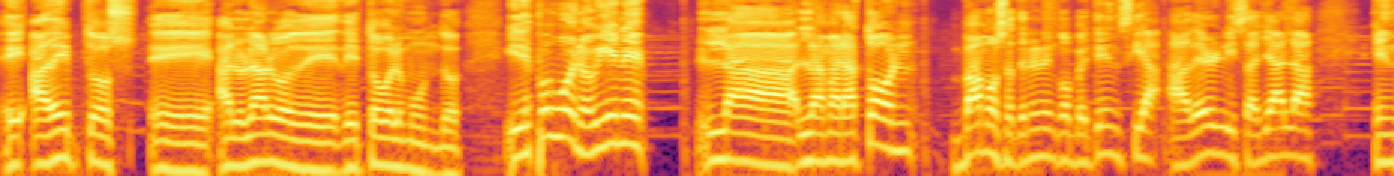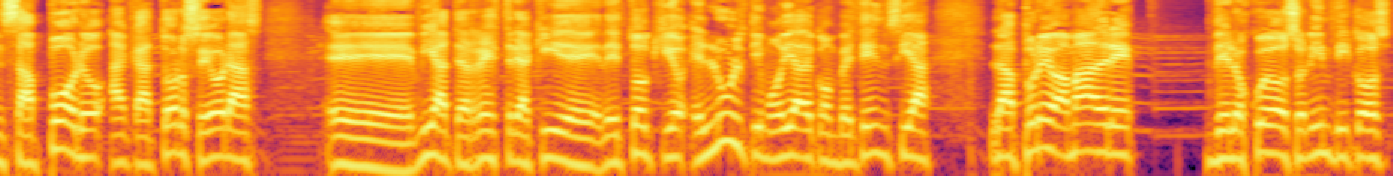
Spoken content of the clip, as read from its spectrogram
eh, adeptos eh, a lo largo de, todo el mundo. Y después, bueno, viene la, maratón. Vamos a tener en competencia a Derlis Ayala en Sapporo a 14 horas vía terrestre aquí de, de, Tokio. El último día de competencia, la prueba madre de los Juegos Olímpicos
